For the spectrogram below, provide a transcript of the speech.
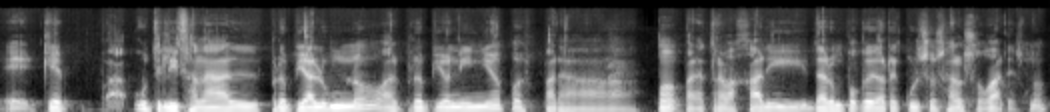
eh, que utilizan al propio alumno, al propio niño, pues para, para trabajar y dar un poco de recursos a los hogares, ¿no?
